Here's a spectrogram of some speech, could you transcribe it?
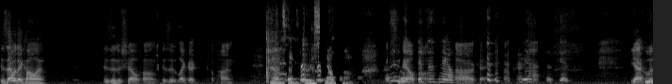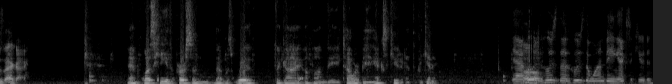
Is that what they call it? Is it a shell phone? Is it like a, a pun? No, it's actually a snail phone. A snail phone. It's a snail phone. Oh, okay. Okay. Yeah, that's good. Yeah. Who is that guy? And was he the person that was with the guy up on the tower being executed at the beginning? Yeah, who, Oh. who's the who's the one being executed?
